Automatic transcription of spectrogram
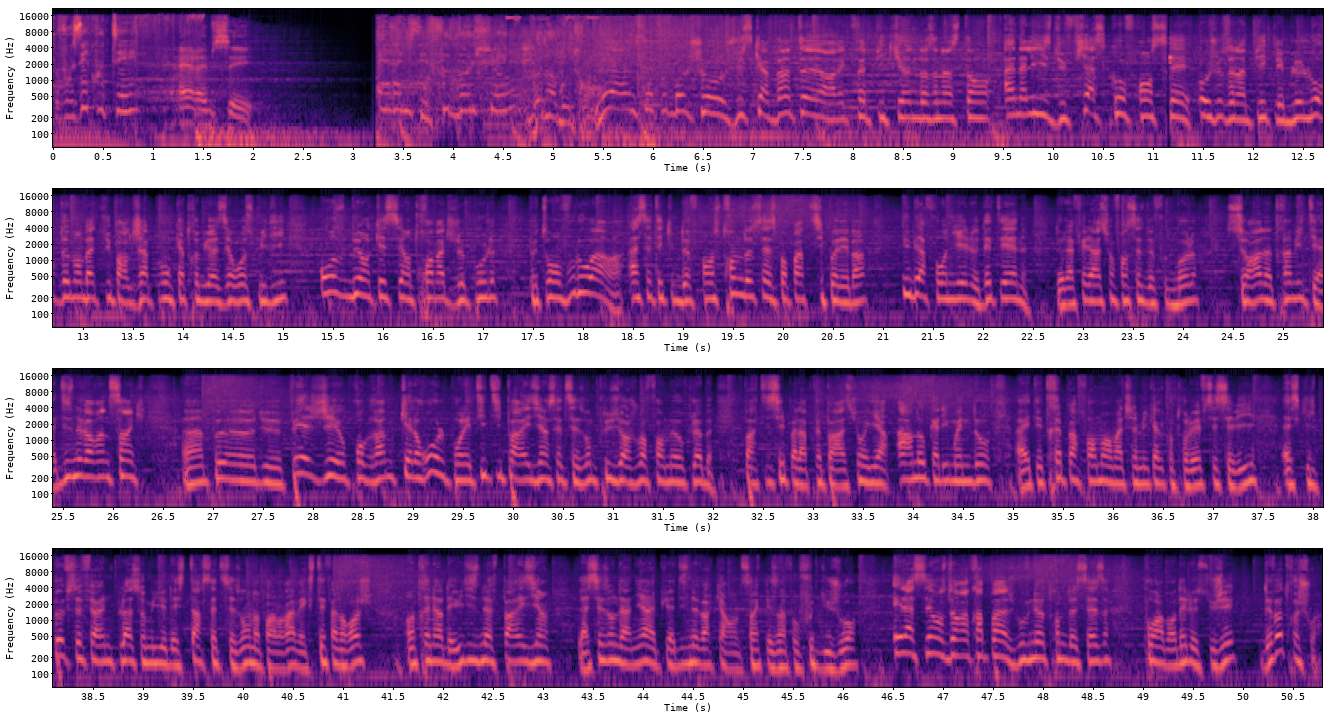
Vous écoutez RMC. RMC Football Show. Benoît Boutron. Le RMC Football Show jusqu'à 20h avec Fred Piquion. Dans un instant, analyse du fiasco français aux Jeux Olympiques. Les Bleus lourdement battus par le Japon, 4 buts à 0 ce midi. 11 buts encaissés en 3 matchs de poule. Peut-on en vouloir à cette équipe de France 32-16 pour participer au débat? Hubert Fournier, le DTN de la Fédération française de football, sera notre invité. À 19h25, un peu euh, de PSG au programme. Quel rôle pour les Titi parisiens cette saison? Plusieurs joueurs formés au club participent à la préparation. Hier, Arnaud Calimundo a été très performant en match amical contre le FC Séville. Est-ce qu'ils peuvent se faire une place au milieu des stars cette saison? On en parlera avec Stéphane Roche, entraîneur des U19 parisiens la saison dernière. Et puis à 19h45, les infos foot du jour et la séance de rattrapage. Vous venez au 32-16 pour aborder le sujet de votre choix.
